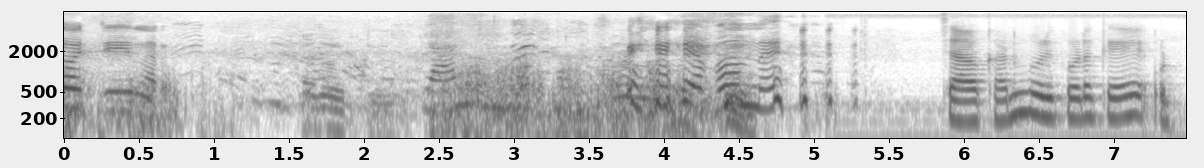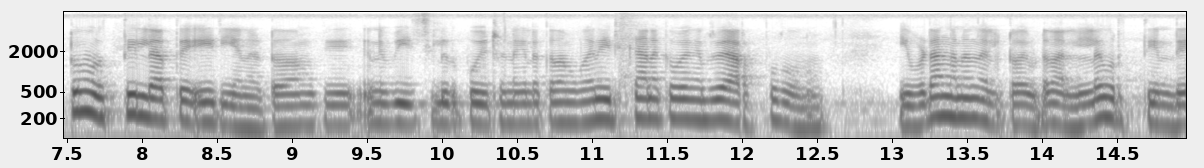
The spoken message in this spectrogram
തോറ്റ് എന്നറിയും എപ്പോ ഒന്ന് ചാവക്കാടും കോഴിക്കോടൊക്കെ ഒട്ടും വൃത്തിയില്ലാത്ത ഏരിയയാണ് കേട്ടോ. നമുക്ക് ഇങ്ങനെ ബീച്ചിൽ പോയിട്ടുണ്ടെങ്കിലൊക്കെ നമുക്ക് അങ്ങനെ ഇരിക്കാനൊക്കെ ഭയങ്കര ഒരു അറപ്പ് തോന്നും. ഇവിടെ അങ്ങനെ ഒന്നല്ല കേട്ടോ. ഇവിടെ നല്ല വൃത്തിയുണ്ട്.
